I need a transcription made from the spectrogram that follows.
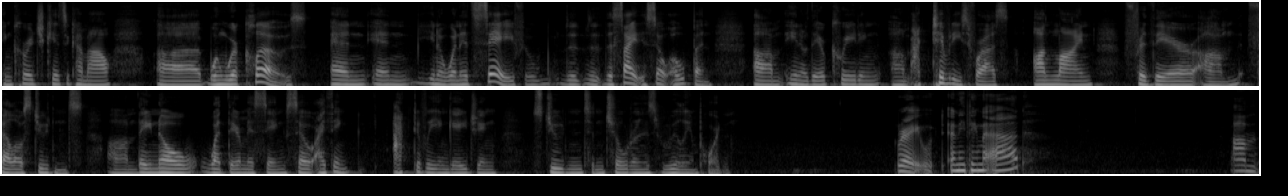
encouraged kids to come out uh, when we're closed and and you know when it's safe, the the, the site is so open. Um, you know they're creating um, activities for us online for their um, fellow students. Um, they know what they're missing, so I think actively engaging students and children is really important. Great. Anything to add? Um,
